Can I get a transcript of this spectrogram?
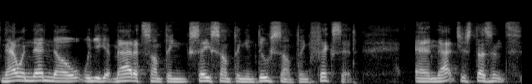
now and then, no, when you get mad at something, say something and do something, fix it. And that just doesn't.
